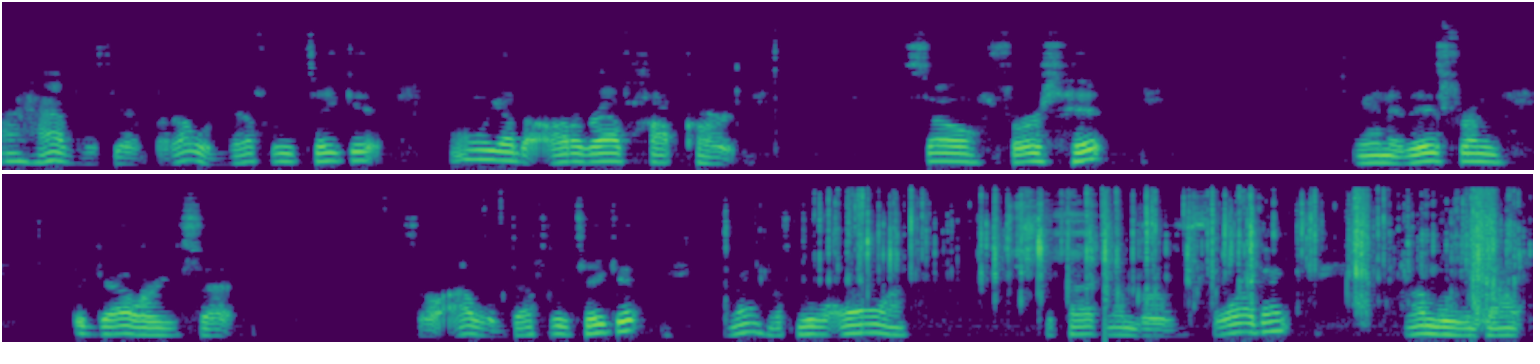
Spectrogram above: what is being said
I have this yet, but I will definitely take it. And we got the autograph hop card. So, first hit and it is from the gallery set. So I will definitely take it. Yeah, let's move on to pack number four, I think. I'm losing count.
